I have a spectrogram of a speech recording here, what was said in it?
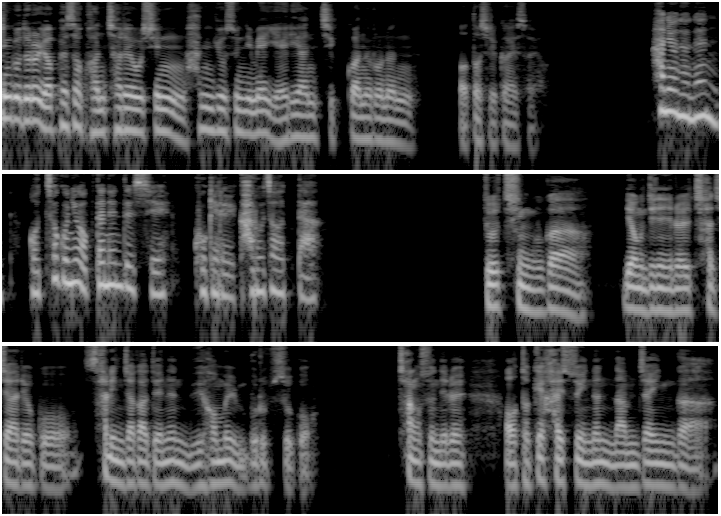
친구들을 옆에서 관찰해 오신 한 교수님의 예리한 직관으로는 어떠실까 해서요. 한현우는 어처구니 없다는 듯이 고개를 가로저었다. 두 친구가 명진이를 차지하려고 살인자가 되는 위험을 무릅쓰고 창순이를 어떻게 할 수 있는 남자인가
